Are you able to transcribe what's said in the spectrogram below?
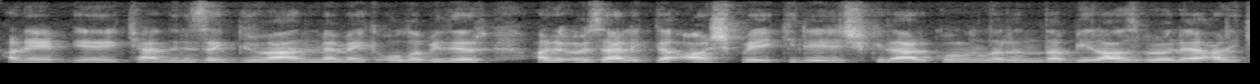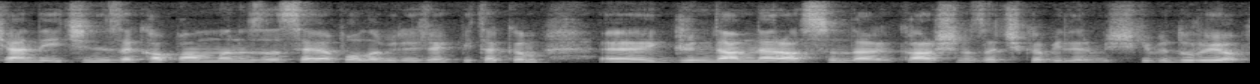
hani e, kendinize güvenmemek olabilir, hani özellikle aşk ve ikili ilişkiler konularında biraz böyle hani kendi içinize kapanmanıza sebep olabilecek bir takım e, gündemler aslında karşınıza çıkabilirmiş gibi duruyor.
